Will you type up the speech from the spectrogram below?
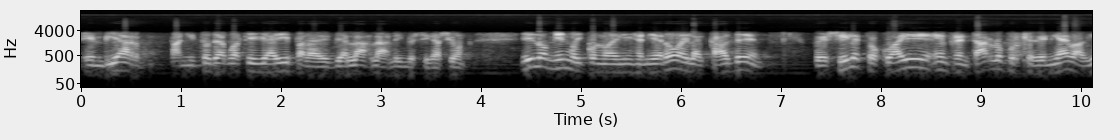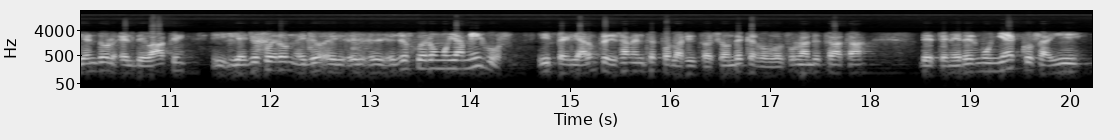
enviar pañitos de agua tibia ahí para desviar la, la, investigación. Y lo mismo, y con del ingeniero, el alcalde, pues sí, le tocó ahí enfrentarlo porque venía evadiendo el debate y, ellos fueron, ellos, eh, eh, ellos fueron muy amigos y pelearon precisamente por la situación de que Rodolfo Hernández trata de tener muñecos ahí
